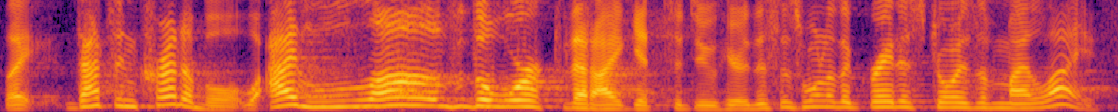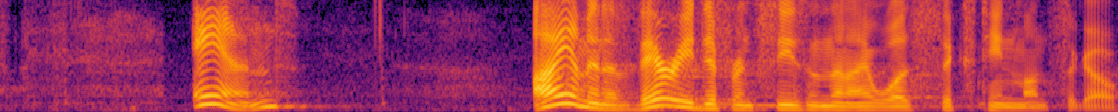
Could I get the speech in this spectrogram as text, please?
Like, that's incredible. I love the work that I get to do here. This is one of the greatest joys of my life. And I am in a very different season than I was 16 months ago.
